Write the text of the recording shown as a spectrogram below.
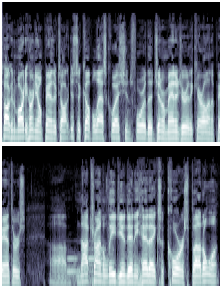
talking to Marty Hurney on Panther Talk. Just a couple last questions for the general manager of the Carolina Panthers. Uh, not trying to lead you into any headaches, of course, but I don't want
